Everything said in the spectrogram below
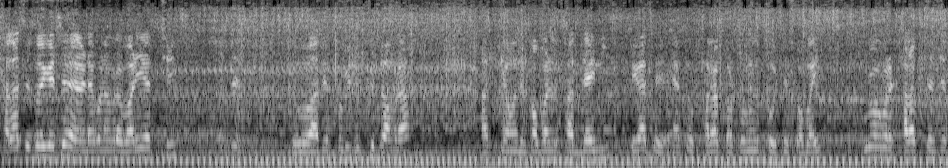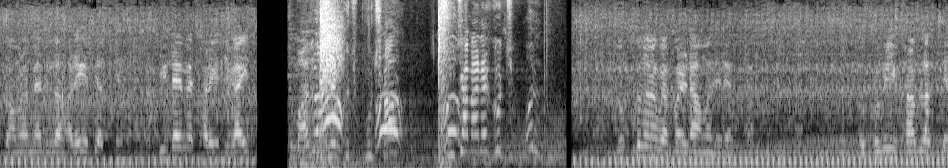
খেলা শেষ হয়ে গেছে এখন আমরা বাড়ি যাচ্ছি। তো আজকে খুবই দুঃখিত আমরা। আজকে আমাদের কপালে সাথ দেয়নি ঠিক আছে? এত খারাপ পারফরমেন্স করছে সবাই। পুরো আমার খারাপ খেলছে তো আমরা ম্যাচগুলো হারে গেছি আজকে। তিনটাই ম্যাচ হারে গেছি গাইজ দুঃখজনক ব্যাপার এটা আমাদের একটা। তো খুবই খারাপ লাগছে।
